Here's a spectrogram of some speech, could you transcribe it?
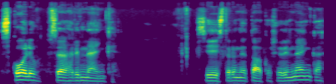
сколів, все рівненьке. З цієї сторони також рівненька.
